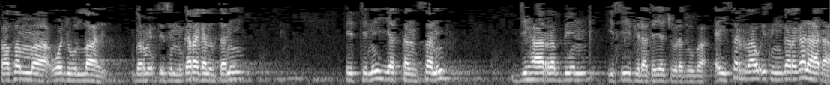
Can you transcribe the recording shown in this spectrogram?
fasamma wajhullaahi garuma isin garagaltanii itti niyyattan sani jihaan rabbiin isii filate jechuudha duuba eeysarraa'u isin garagalaadha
